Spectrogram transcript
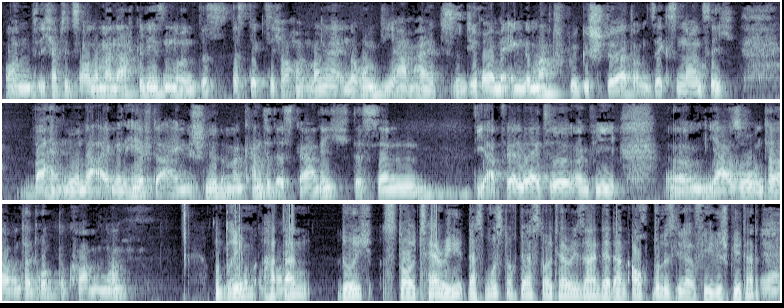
Und ich habe es jetzt auch nochmal nachgelesen und das, das deckt sich auch mit meiner Erinnerung. Die haben halt so die Räume eng gemacht, früh gestört und 96 war halt nur in der eigenen Hälfte eingeschnürt und man kannte das gar nicht, dass dann die Abwehrleute irgendwie ähm, ja so unter, unter Druck bekommen. Ne? Und Bremen hat dann durch Stolteri, das muss doch der Stolteri sein, der dann auch Bundesliga viel gespielt hat, ja,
